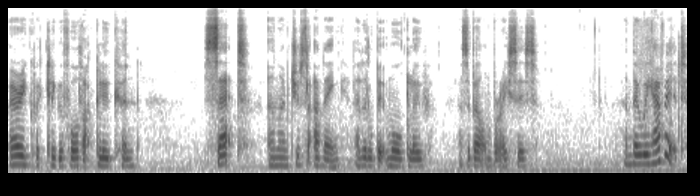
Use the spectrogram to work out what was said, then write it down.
very quickly before that glue can set. And I'm just adding a little bit more glue as a belt and braces. And there we have it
